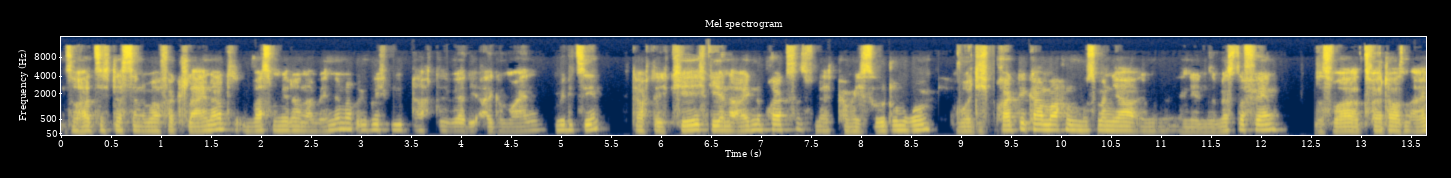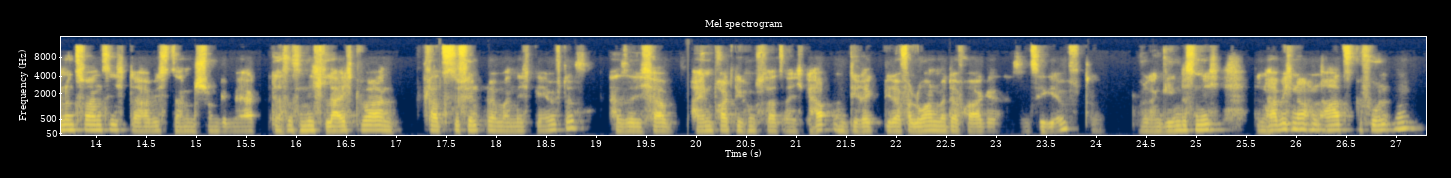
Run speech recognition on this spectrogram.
So hat sich das dann immer verkleinert. Was mir dann am Ende noch übrig blieb, dachte, wäre die Allgemeinmedizin. Dachte ich, okay, ich gehe in eine eigene Praxis, vielleicht komme ich so drum rum. Wollte ich Praktika machen, muss man ja in, in den Semesterferien. Das war 2021, da habe ich dann schon gemerkt, dass es nicht leicht war, einen Platz zu finden, wenn man nicht geimpft ist. Also ich habe einen Praktikumsplatz eigentlich gehabt und direkt wieder verloren mit der Frage, sind Sie geimpft? Und dann ging das nicht. Dann habe ich noch einen Arzt gefunden,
